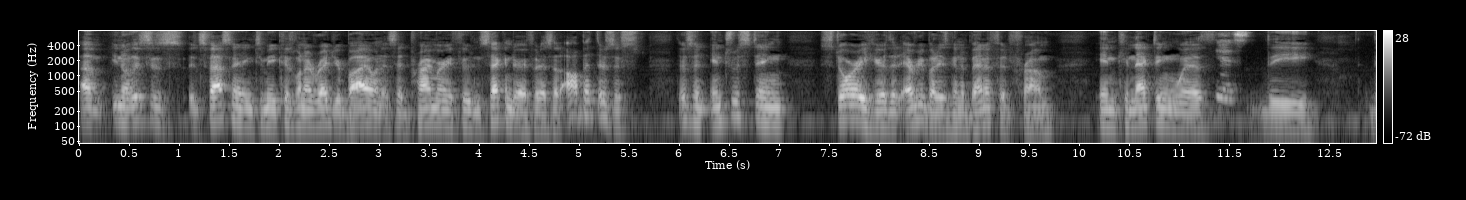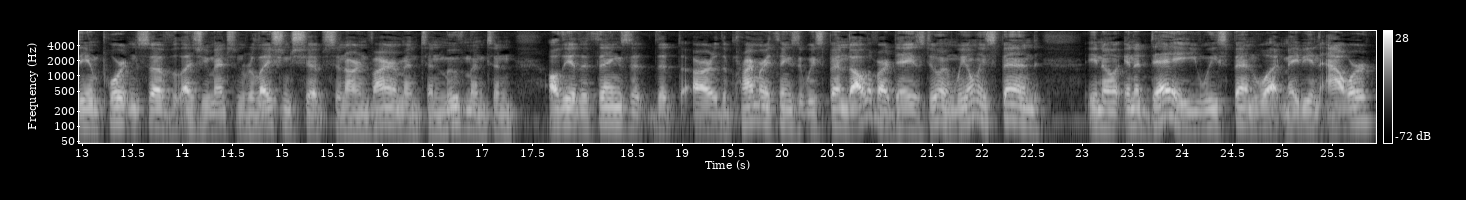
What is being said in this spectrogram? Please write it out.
Um, you know, this is it's fascinating to me because when I read your bio and it said primary food and secondary food, I said, "Oh, I bet there's a there's an interesting story here that everybody's going to benefit from in connecting with yes. the the importance of, as you mentioned, relationships and our environment and movement and all the other things that, that are the primary things that we spend all of our days doing. We only spend, you know, in a day, we spend what, maybe an hour,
